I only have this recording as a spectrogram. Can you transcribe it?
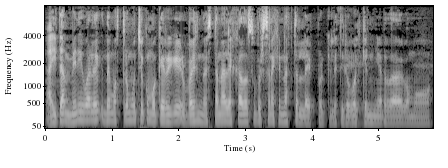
ahí también igual demostró mucho como que Ricky Gervais no es tan alejado de su personaje en Afterlife porque le tiró cualquier mierda como...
